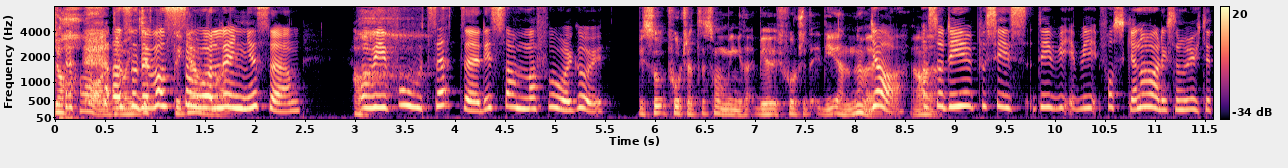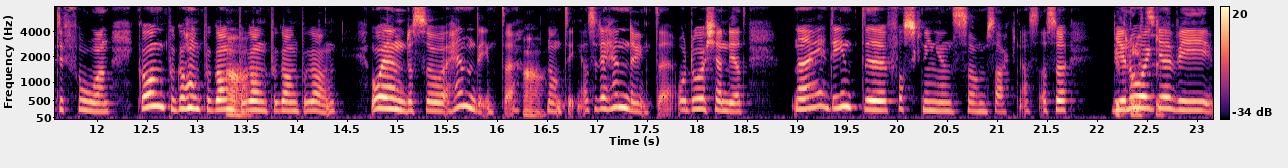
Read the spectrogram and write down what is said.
Jaha, det alltså var det var så länge sedan. Ah. Och vi fortsätter, det är samma frågor. Vi så, fortsätter som om inget... Vi fortsätter, det är ännu värre. Ja, alltså det är ju precis, det är vi, vi, forskarna har liksom rytit ifrån gång på gång på gång Ja. på gång på gång på gång. Och ändå så händer inte Ja. någonting. Alltså det händer inte. Och då kände jag att nej, det är inte forskningen som saknas. Alltså biologer, vi,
